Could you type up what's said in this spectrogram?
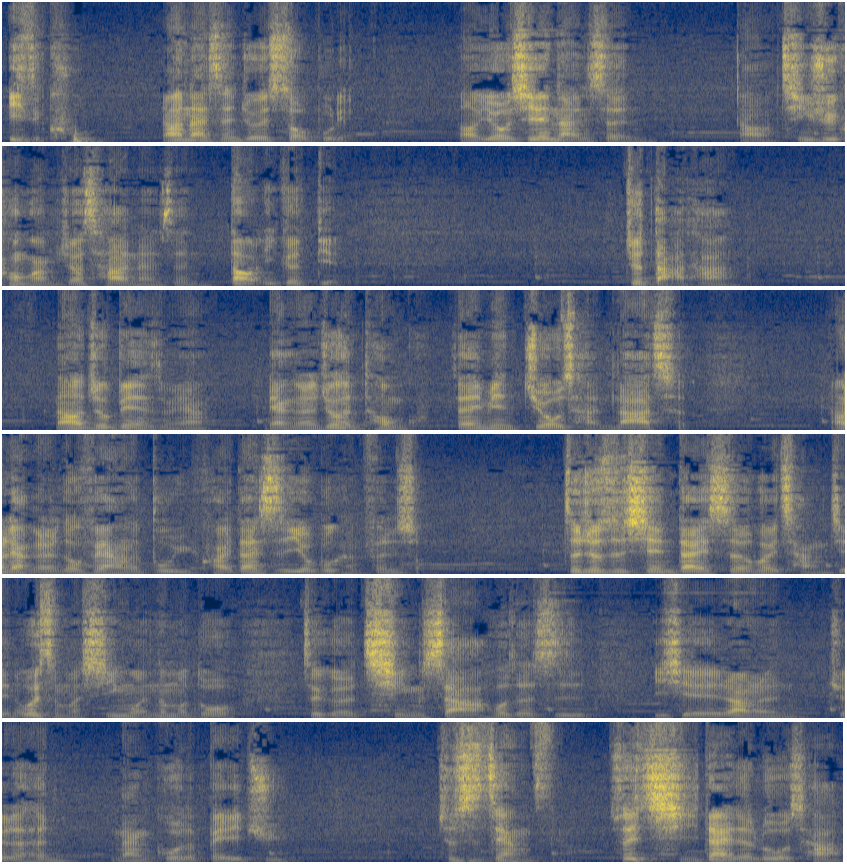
一直哭，然后男生就会受不了。哦，有些男生，哦，情绪控管比较差的男生，到一个点就打他，然后就变成怎么样？两个人就很痛苦，在那边纠缠拉扯，然后两个人都非常的不愉快，但是又不肯分手。这就是现代社会常见的。为什么新闻那么多这个情杀，或者是一些让人觉得很难过的悲剧，就是这样子。所以期待的落差，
